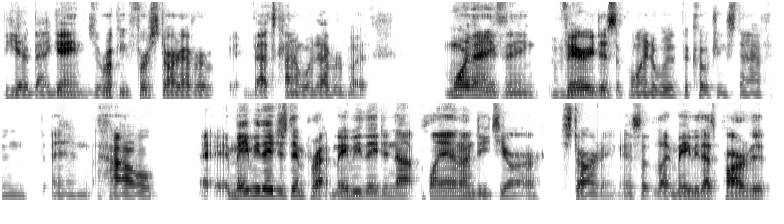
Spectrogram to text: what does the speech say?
he had a bad game. He's a rookie, first start ever. That's kind of whatever, but more than anything, very disappointed with the coaching staff and and how maybe they just didn't prep. Maybe they did not plan on DTR starting. And so like maybe that's part of it.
